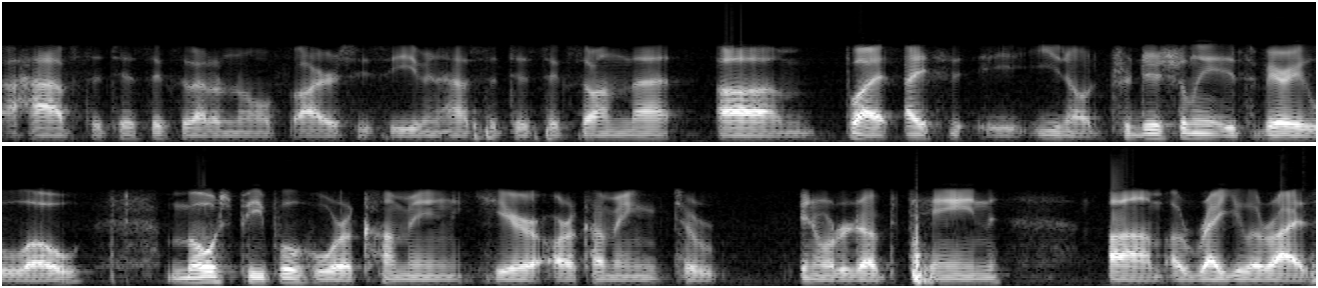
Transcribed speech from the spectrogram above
have statistics, and I don't know if IRCC even has statistics on that. Um, but I, th- you know, traditionally it's very low. Most people who are coming here are coming to in order to obtain um, a regularized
